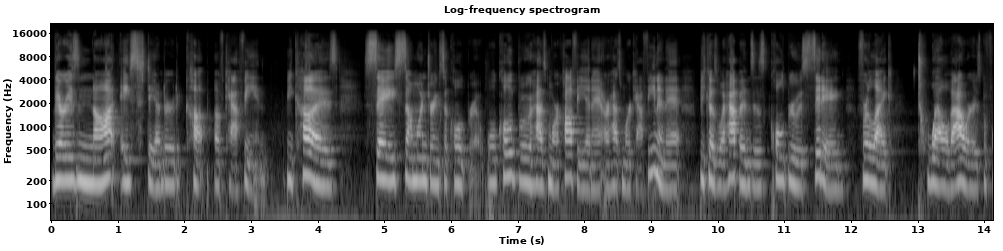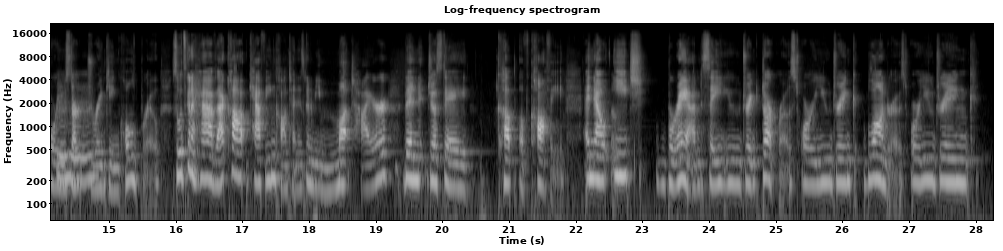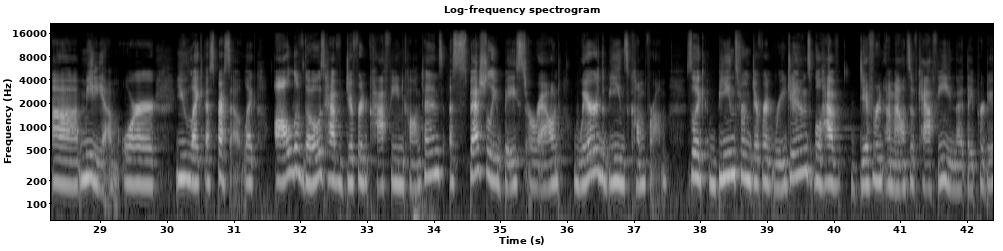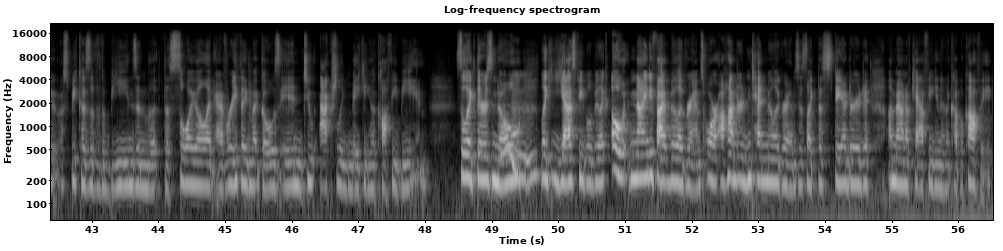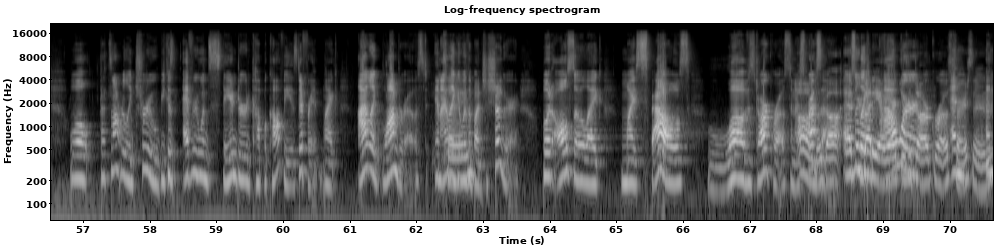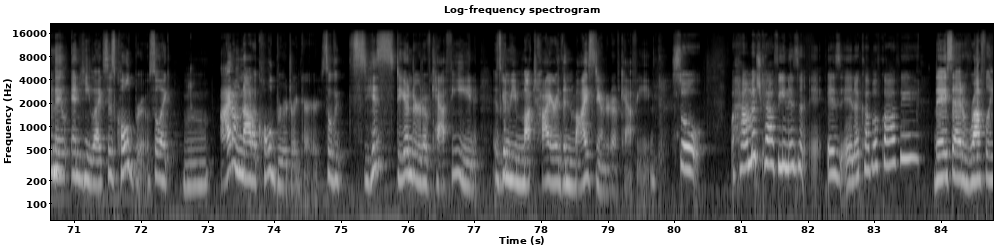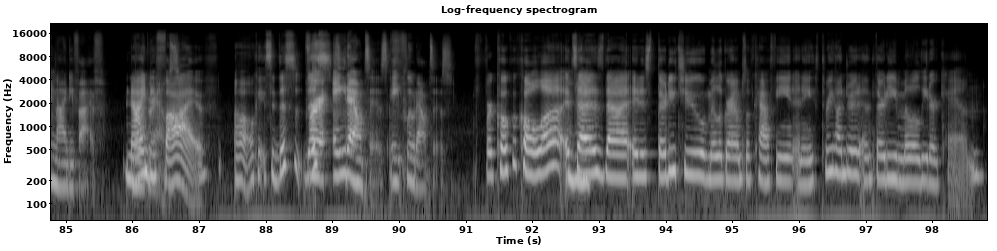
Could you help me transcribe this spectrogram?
there is not a standard cup of caffeine because say someone drinks a cold brew well cold brew has more coffee in it or has more caffeine in it because what happens is cold brew is sitting for like 12 hours before you start drinking cold brew so it's going to have that ca- caffeine content is going to be much higher than just a cup of coffee and now each brand say you drink dark roast or you drink blonde roast or you drink uh, medium or you like espresso. Like all of those have different caffeine contents, especially based around where the beans come from. So, like beans from different regions will have different amounts of caffeine that they produce because of the beans and the, the soil and everything that goes into actually making a coffee bean. So like there's no hmm. like yes people will be like oh 95 milligrams or 110 milligrams is like the standard amount of caffeine in a cup of coffee. Well that's not really true because everyone's standard cup of coffee is different. Like I like blonde roast and I like it with a bunch of sugar, but also like my spouse loves dark roast and espresso. Oh my. God, everybody at work is a dark roast and, person. and they and he likes his cold brew. So like mm, I'm not a cold brew drinker. So the, his standard of caffeine is going to be much higher than my standard of caffeine. So, how much caffeine is is in a cup of coffee? They said roughly 95. milligrams Ninety-five. Oh, okay. So this For 8 ounces, 8 fluid ounces. For Coca-Cola, Mm-hmm. it says that it is thirty-two milligrams of caffeine in a three hundred and thirty milliliter can.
